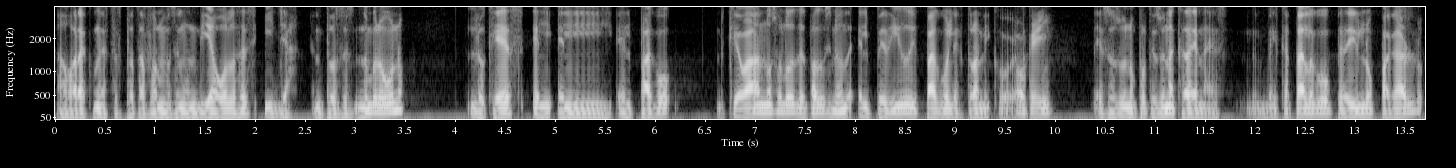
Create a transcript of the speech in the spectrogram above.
Ahora con estas plataformas en un día vos lo haces y ya. Entonces, número uno, lo que es el, el, pago que va no solo desde el pago, sino el pedido y pago electrónico. ¿verdad? Ok. Eso es uno, porque es una cadena, es el catálogo, pedirlo, pagarlo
